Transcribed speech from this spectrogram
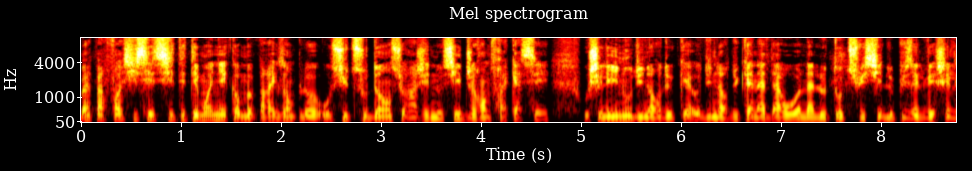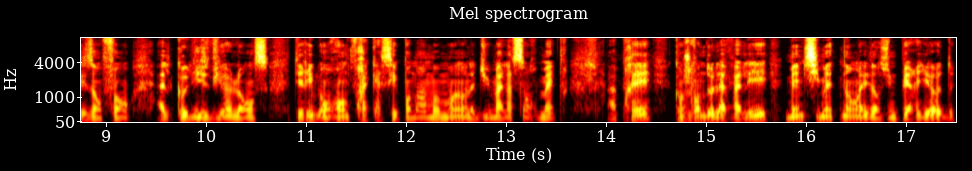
Bah, parfois, si c'est si témoigné comme par exemple au Sud-Soudan sur un génocide, je rentre fracassé. Ou chez les Inuits du nord du, du nord du Canada où on a le taux de suicide le plus élevé chez les enfants, alcoolisme, violence terrible, on rentre fracassé pendant un moment et on a du mal à s'en remettre. Après, quand je rentre de la vallée, même si maintenant elle est dans une période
